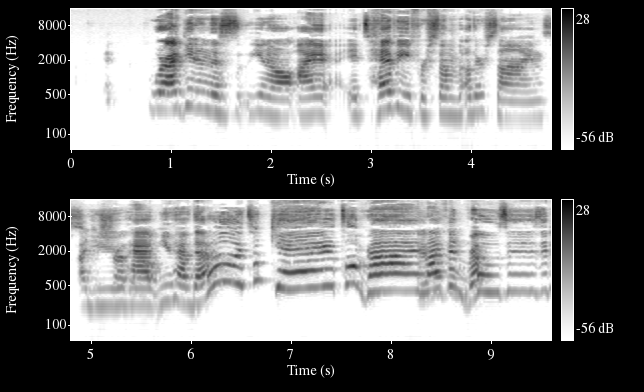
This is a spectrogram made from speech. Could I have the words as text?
where I get in this, you know, I it's heavy for some other signs. I just you have you have that. Oh, it's okay. It's all right. Life in Everything- roses, and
